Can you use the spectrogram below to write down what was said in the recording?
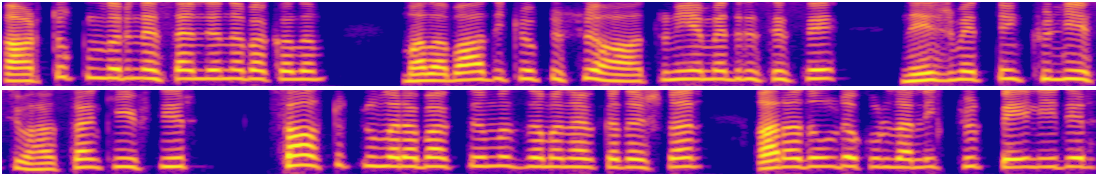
Artukluların eserlerine bakalım. Malabadi Köprüsü, Hatuniye Medresesi, Necmettin Külliyesi ve Hasankeyf'tir. Saltuklulara baktığımız zaman arkadaşlar Anadolu'da kurulan ilk Türk beyliğidir.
